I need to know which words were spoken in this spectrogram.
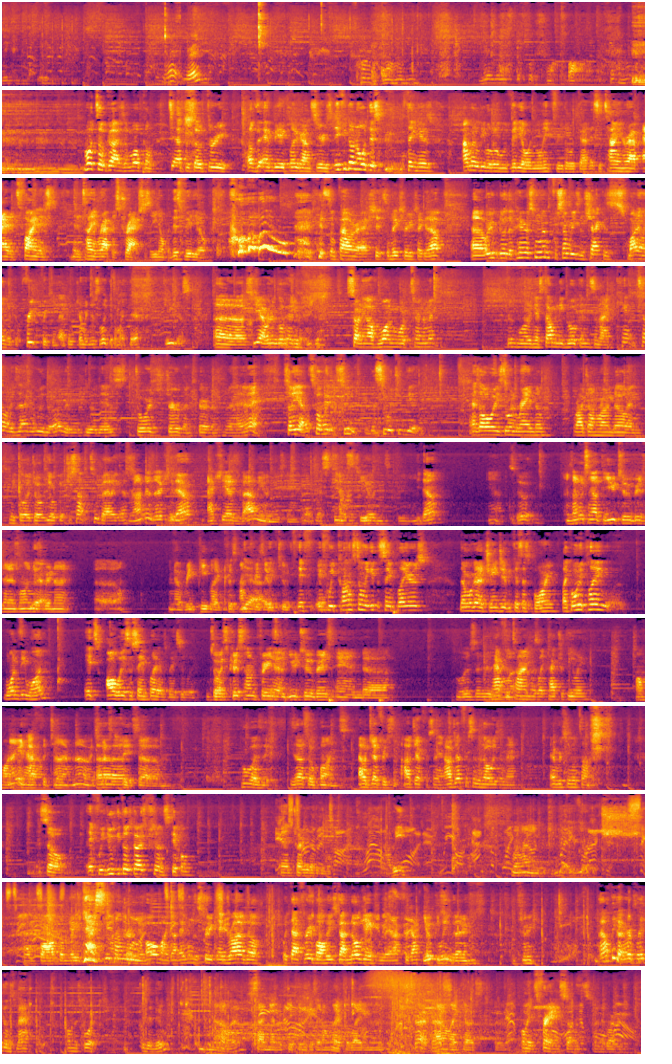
You ready? What's up, guys, and welcome to episode 3 of the NBA Playground series. If you don't know what this thing is, I'm going to leave a little video in the link for you to look at. It's Italian rap at its finest, and Italian rap is trash, so you know, but this video, it's some power ass shit, so make sure you check it out. Uh, we're even doing the Paris one. For some reason, Shaq is smiling like a freak freaking that picture. I mean, just look at him right there. Jesus. Uh, so yeah, we're going to go ahead and starting off one more tournament. Doing one against Dominique Wilkins, and I can't tell exactly who the other dude is. George Gervin. Gervin. So yeah, let's go ahead and see. Let's see what you get. As always, doing random. Rajon Rondo and Nikola Jokic. It's not too bad, I guess. Rondo's You actually down? actually has value in this game. Yeah, just Steven. Steven, You down? Yeah. Let's do it. As long as it's not the YouTubers and as long Yeah. as we're not, uh, you know, repeat like Kris Humphries Yeah, every two. if, if we constantly get the same players, then we're gonna change it because that's boring. Like when we play one v one, it's always the same players basically. So it's Kris Humphries, Yeah. the YouTubers, and uh, who was it? half the time is like Patrick Ewing. On my Not even half the time. No, it's Uh, what's his face. Um, who was it? He's also Buns. Al Jefferson. Al Jefferson. Al Jefferson is always in there, every single time. so if we do get those guys, we're just gonna skip them. And It's try to get other tournament people. time, round Ali. one, and we are at the Well, playground. not Jokic. Ready for action. 16 Oh, Bob, the. Yes, we found the winner. Oh my god, I'm in the streak. And Rondo with that three ball, he's got no game from there. I forgot Jokic is completely. better. Three. I don't think I've ever played on this map on this board. Is it new? No, Oh, so I never picked it because I don't like the lighting on it. Trash, I don't like how it's. I mean, it's France, so it's kind of garbage.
